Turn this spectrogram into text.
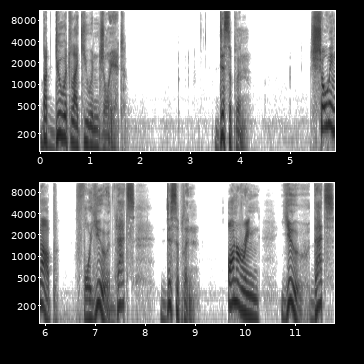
but do it like you enjoy it discipline. Showing up for you, that's discipline. Honoring you, that's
